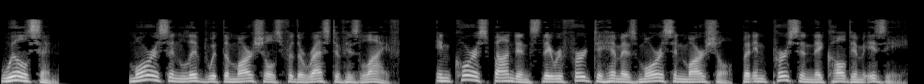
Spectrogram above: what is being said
Wilson. Morrison lived with the Marshalls for the rest of his life. In correspondence they referred to him as Morrison Marshall, but in person they called him Izzy.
